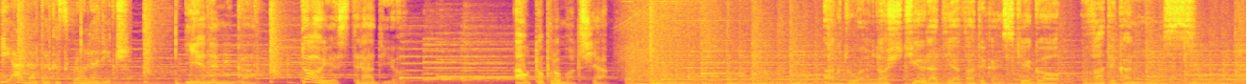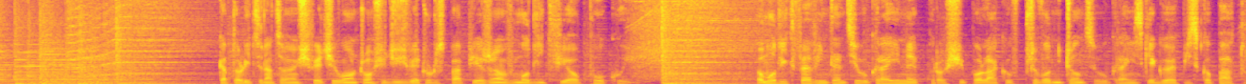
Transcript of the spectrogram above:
i Agata Kasprolewicz. Jedynka. To jest radio. Autopromocja. Aktualności Radia Watykańskiego Watykan News. Katolicy na całym świecie łączą się dziś wieczór z papieżem w modlitwie o pokój. O modlitwę w intencji Ukrainy prosi Polaków przewodniczący ukraińskiego episkopatu.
